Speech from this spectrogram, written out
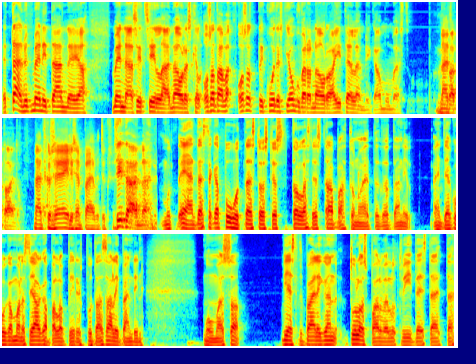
että tämä nyt meni tänne ja mennään sitten sillä ja naureskella. Osataan, osattiin kuitenkin jonkun verran nauraa itselle, mikä on mun mielestä Näet, hyvä taito. Näetkö se eilisen päivityksen? Sitä en nähnyt. Mutta eihän tässäkään puhuttaisi tuosta, jos tuollaista olisi tapahtunut, että tota, niin, en tiedä kuinka monessa jalkapallopiirissä puhutaan salibändin muun muassa viestintäpäällikön tulospalvelut viiteistä, että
